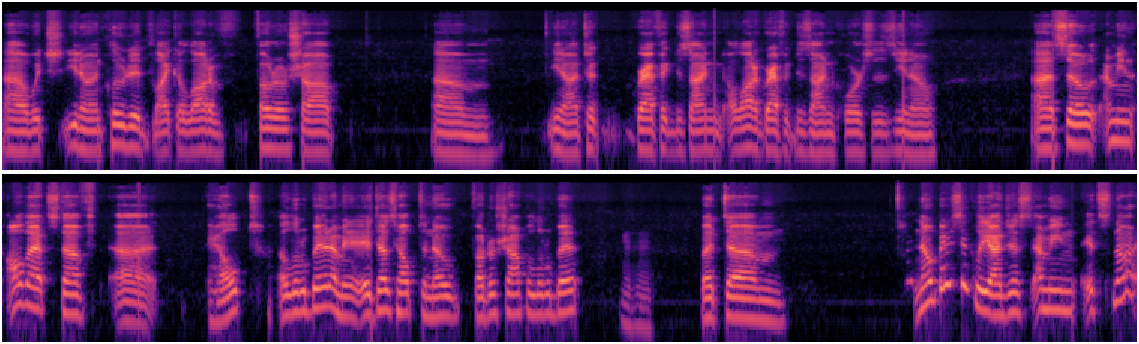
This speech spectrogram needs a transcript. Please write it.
uh, which you know included like a lot of Photoshop. Um, you know, I took graphic design, a lot of graphic design courses. You know, uh, so I mean, all that stuff uh, helped a little bit. I mean, it, it does help to know Photoshop a little bit. Mm-hmm. But um no, basically I just I mean, it's not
